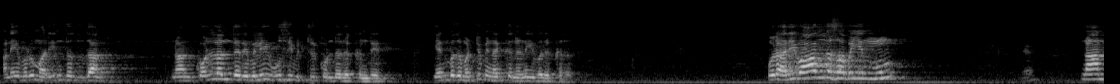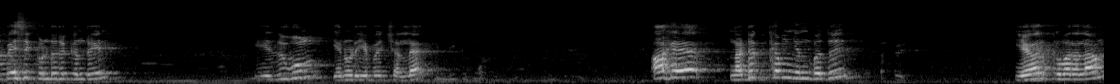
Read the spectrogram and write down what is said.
அனைவரும் அறிந்ததுதான். நான் கொல்லந்தெருவிலே ஊசி விற்றுக் கொண்டிருக்கின்றேன் என்பது மட்டும் எனக்கு நினைவிருக்கிறது ஒரு அறிவார்ந்த சபையின் முன் நான் பேசிக் கொண்டிருக்கின்றேன். எதுவும் என்னுடைய பேச்சல்ல. ஆக நடுக்கம் என்பது யாருக்கு வரலாம்?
